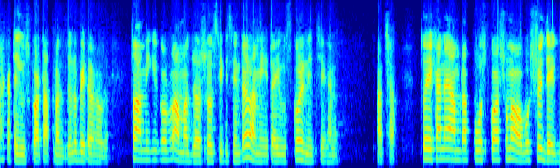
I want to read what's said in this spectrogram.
ঢাকাটা ইউজ করাটা আপনাদের জন্য বেটার হবে। তো আমি কি করব? আমার যশোর সিটি সেন্টার আমি এটা ইউজ করে নিচ্ছি এখানে। আচ্ছা তো এখানে আমরা পোস্ট করার সময় অবশ্যই দেখব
